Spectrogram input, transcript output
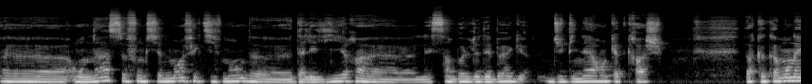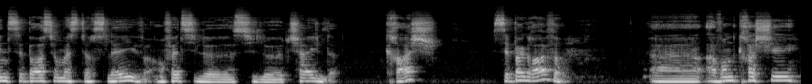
on a ce fonctionnement effectivement d'aller lire les symboles de debug du binaire en cas de crash. C'est-à-dire que comme on a une séparation master-slave, en fait, si le, si le child crash, c'est pas grave. Euh, avant de crasher,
